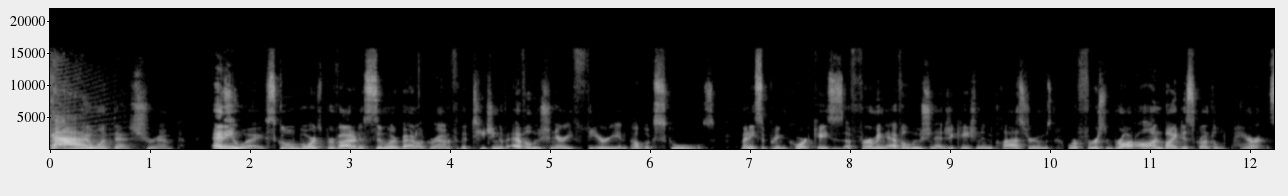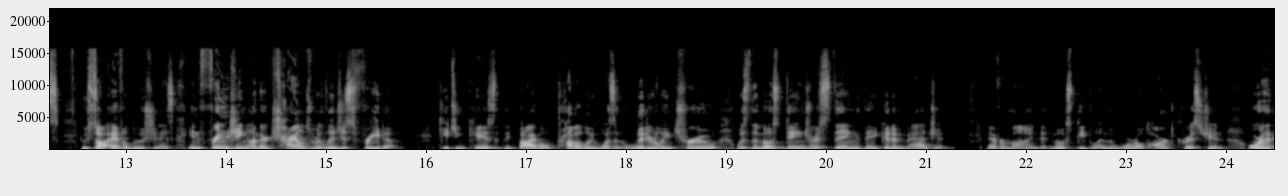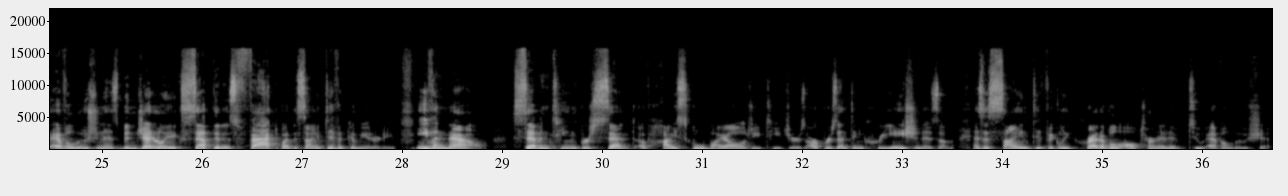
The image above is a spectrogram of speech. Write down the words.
God, I want that shrimp. Anyway, school boards provided a similar battleground for the teaching of evolutionary theory in public schools. Many Supreme Court cases affirming evolution education in classrooms were first brought on by disgruntled parents who saw evolution as infringing on their child's religious freedom. Teaching kids that the Bible probably wasn't literally true was the most dangerous thing they could imagine. Never mind that most people in the world aren't Christian, or that evolution has been generally accepted as fact by the scientific community. Even now, 17% of high school biology teachers are presenting creationism as a scientifically credible alternative to evolution.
